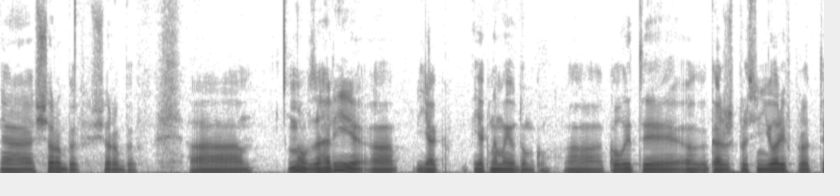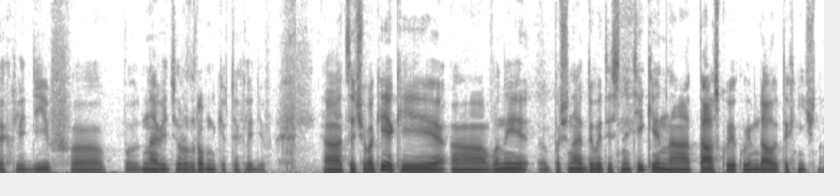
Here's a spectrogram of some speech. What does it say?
А, що робив? Що робив? А, ну, взагалі, а, як, як на мою думку, а, коли ти е, кажеш про сеньорів, про техлідів, а, навіть розробників техлідів, а, це чуваки, які вони починають дивитись не тільки на таску, яку їм дали технічно.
